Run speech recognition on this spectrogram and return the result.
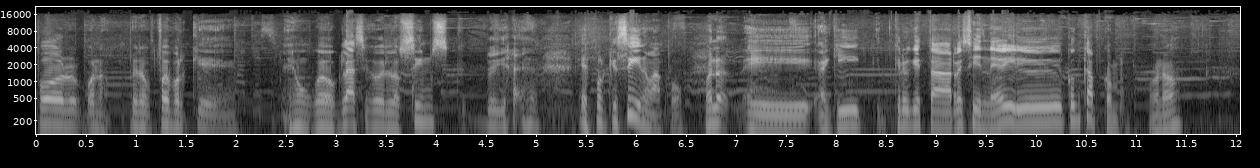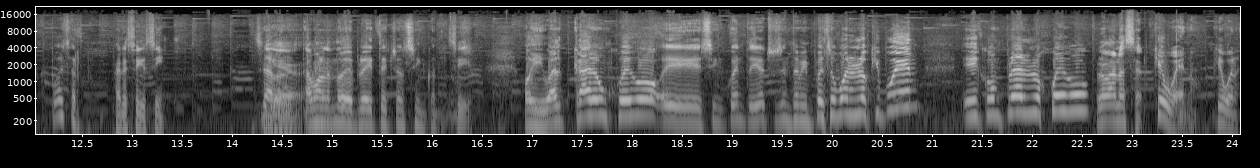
Por. Bueno, pero fue porque es un juego clásico de los Sims. es porque sí nomás, po. Bueno, eh, aquí creo que está Resident Evil con Capcom, ¿o no? Puede ser. Parece que sí. Claro, que, estamos eh, hablando de PlayStation 5. entonces. Sí. Oye, igual caro un juego, eh, 58, 60 mil pesos. Bueno, los que pueden eh, comprar los juegos, Lo van a hacer. Qué bueno, qué bueno.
